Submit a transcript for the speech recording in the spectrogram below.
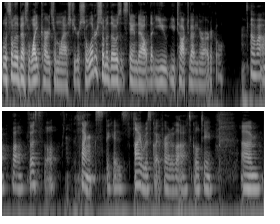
with some of the best white cards from last year. So what are some of those that stand out that you you talked about in your article? Oh wow. Well, first of all, thanks because I was quite proud of that article too. Um,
